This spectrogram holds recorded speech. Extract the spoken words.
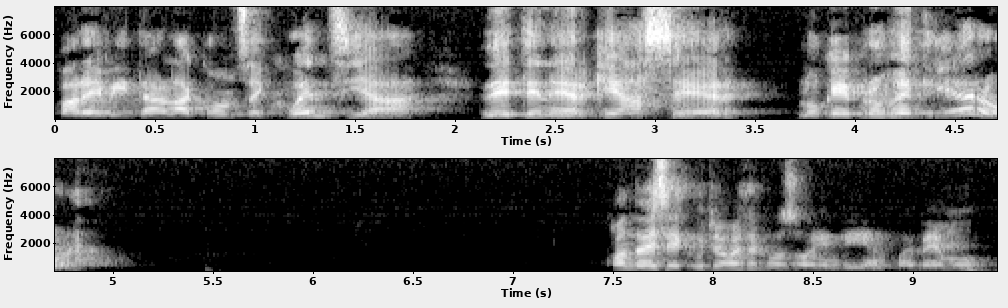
para evitar la consecuencia de tener que hacer lo que prometieron. Cuando se escuchamos esa cosa hoy en día, pues vemos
